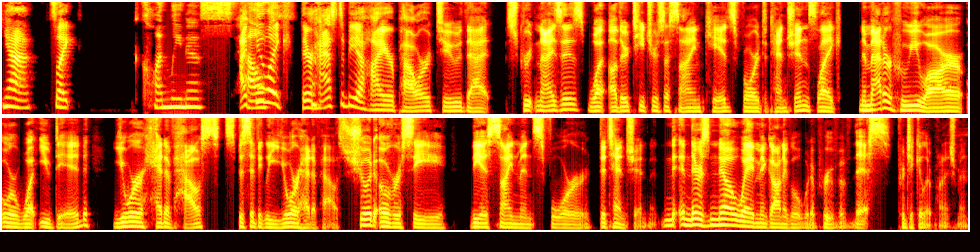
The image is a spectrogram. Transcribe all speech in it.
Yeah, it's like cleanliness. I feel like there has to be a higher power too that scrutinizes what other teachers assign kids for detentions. Like, no matter who you are or what you did, your head of house, specifically your head of house, should oversee the assignments for detention. N- And there's no way McGonagall would approve of this particular punishment.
